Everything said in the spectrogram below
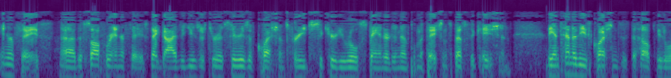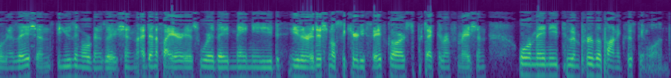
interface, uh, the software interface that guides the user through a series of questions for each security rule standard and implementation specification. The intent of these questions is to help these organizations, the using organization, identify areas where they may need either additional security safeguards to protect their information or may need to improve upon existing ones.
